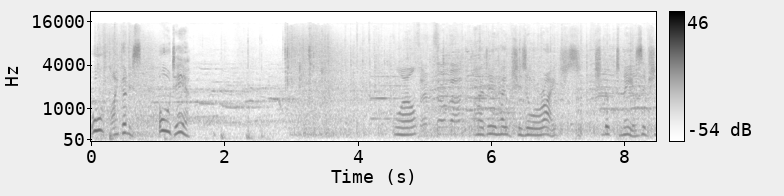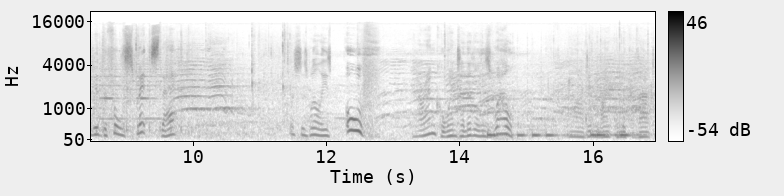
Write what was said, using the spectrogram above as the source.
Oh, my goodness. Oh, dear. Well, I do hope she's all right. She, she looked to me as if she did the full splits there. Just as well he's... Oof! Her ankle went a little as well. Oh, I didn't like the look of that.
